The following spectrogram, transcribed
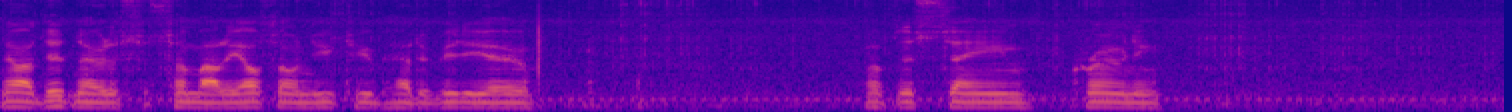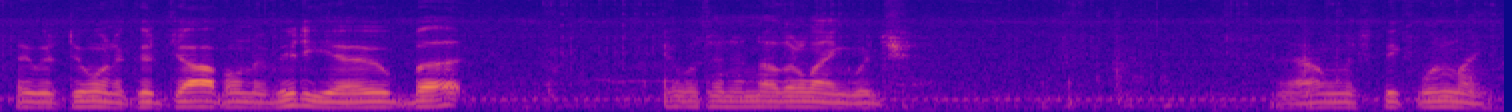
Now I did notice that somebody else on YouTube had a video of this same chrony. They was doing a good job on the video, but it was in another language. And I only speak one language.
